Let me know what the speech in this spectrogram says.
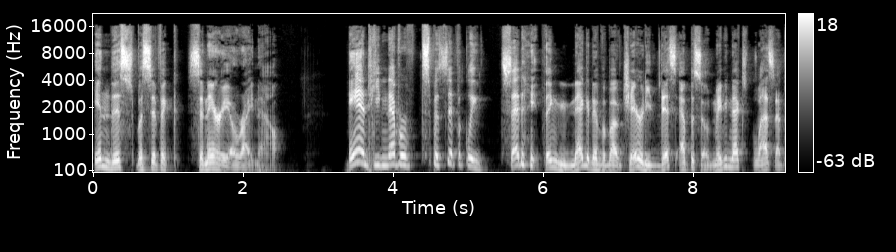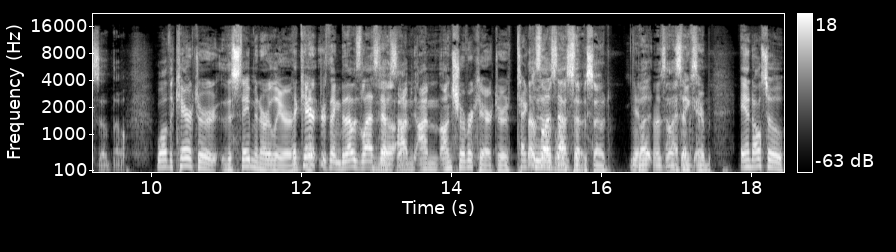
in this specific scenario right now. And he never specifically said anything negative about charity this episode. Maybe next last episode though. well, the character, the statement earlier, The character eh, thing, but that was last the- episode. I'm, I'm unsure of her character. Technically, was that was last last episode. Yeah, but that was the last I think, episode. And also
